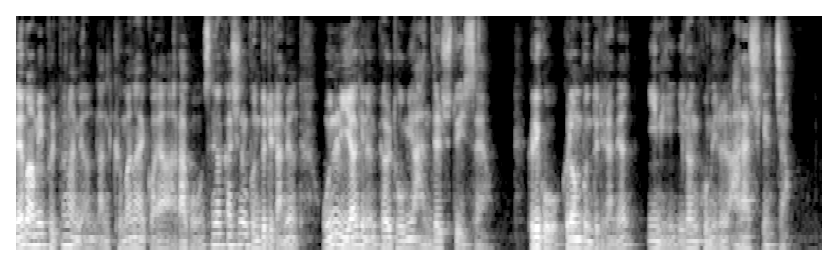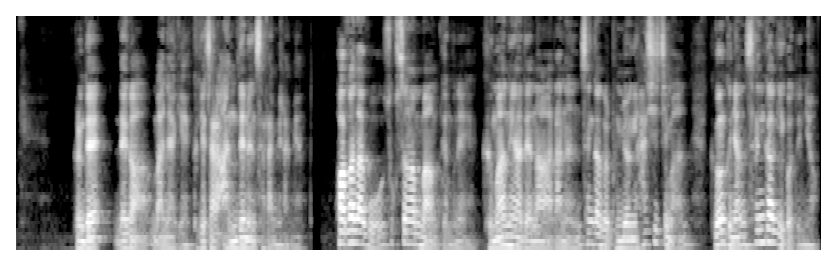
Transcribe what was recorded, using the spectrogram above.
내 마음이 불편하면 난 그만할 거야 라고 생각하시는 분들이라면 오늘 이야기는 별 도움이 안 될 수도 있어요. 그리고 그런 분들이라면 이미 이런 고민을 안 하시겠죠. 그런데 내가 만약에 그게 잘 안 되는 사람이라면 화가 나고 속상한 마음 때문에 그만해야 되나 라는 생각을 분명히 하시지만 그건 그냥 생각이거든요.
